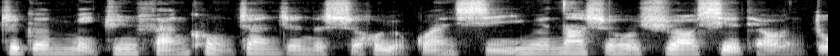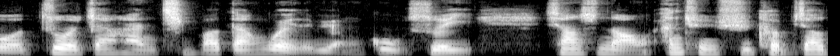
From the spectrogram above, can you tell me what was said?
这跟美军反恐战争的时候有关系，因为那时候需要协调很多作战和情报单位的缘故，所以像是那种安全许可比较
